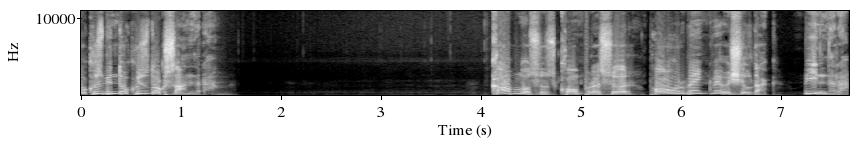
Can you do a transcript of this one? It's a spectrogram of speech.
9990 lira. Kablosuz kompresör, powerbank ve ışıldak 1000 lira.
